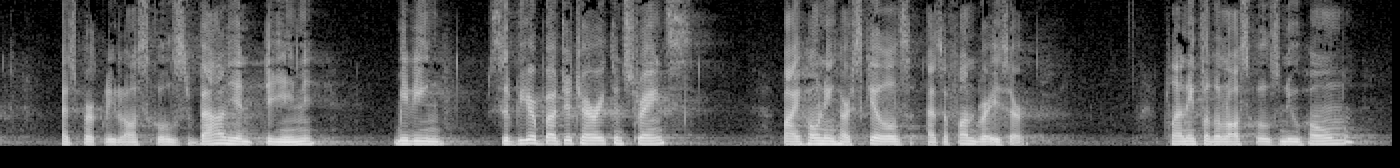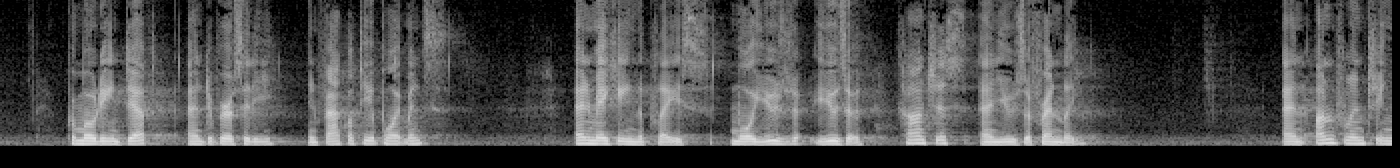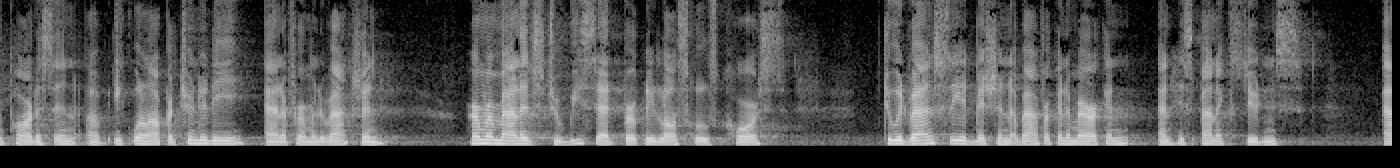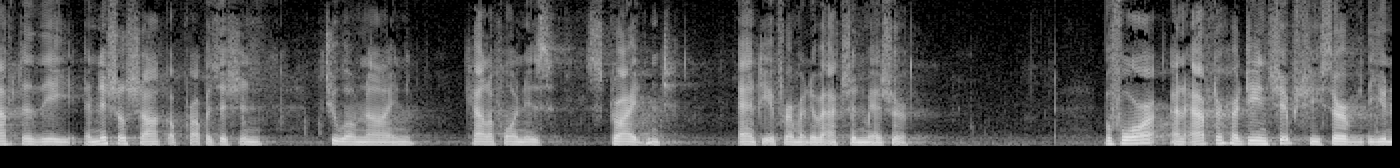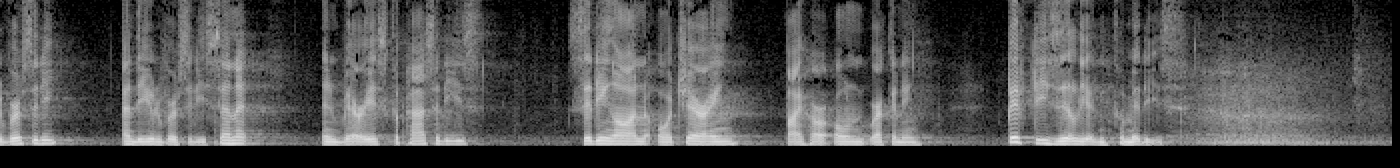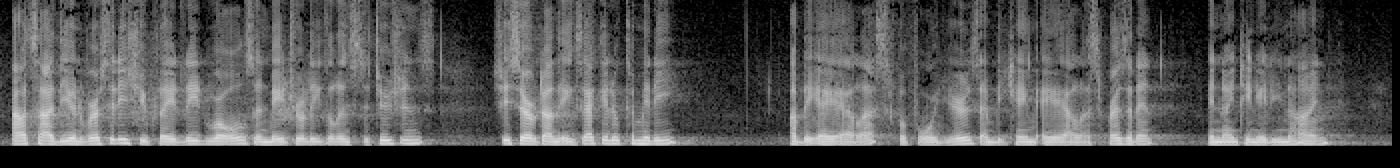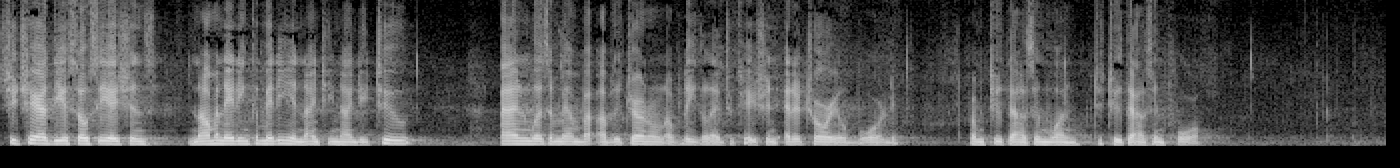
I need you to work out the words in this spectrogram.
as Berkeley Law School's Valiant Dean, meeting severe budgetary constraints by honing her skills as a fundraiser, planning for the law school's new home, promoting depth and diversity in faculty appointments, and making the place more user, user conscious and user friendly. An unflinching partisan of equal opportunity and affirmative action, Herma managed to reset Berkeley Law School's course to advance the admission of African American and Hispanic students after the initial shock of Proposition 209, California's strident anti affirmative action measure. Before and after her deanship, she served the university and the university senate in various capacities, sitting on or chairing, by her own reckoning, 50 zillion committees. Outside the university, she played lead roles in major legal institutions. She served on the executive committee of the ALS for four years and became ALS president in 1989. She chaired the association's nominating committee in 1992 and was a member of the Journal of Legal Education editorial board from 2001 to 2004.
